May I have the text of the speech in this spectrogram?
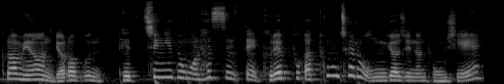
그러면 여러분 대칭 이동을 했을 때 그래프가 통째로 옮겨지는 동시에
